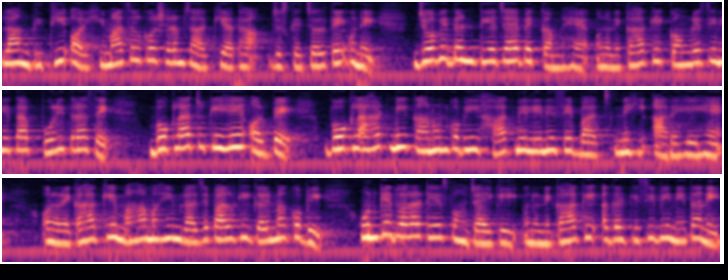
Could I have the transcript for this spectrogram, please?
लांग दी थी और हिमाचल को शर्मसार किया था, जिसके चलते उन्हें जो भी दंड दिया जाए वे कम है। उन्होंने कहा कि कांग्रेसी नेता पूरी तरह से बोखला चुके हैं और वे बोखलाहट में कानून को भी हाथ में लेने से बाज नहीं आ रहे हैं। उन्होंने कहा कि महामहिम राज्यपाल की गरिमा को भी उनके द्वारा ठेस पहुंचाई गई। उन्होंने कहा कि अगर किसी भी नेता ने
